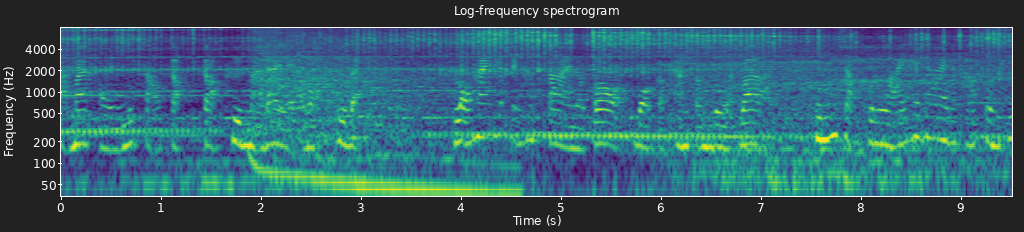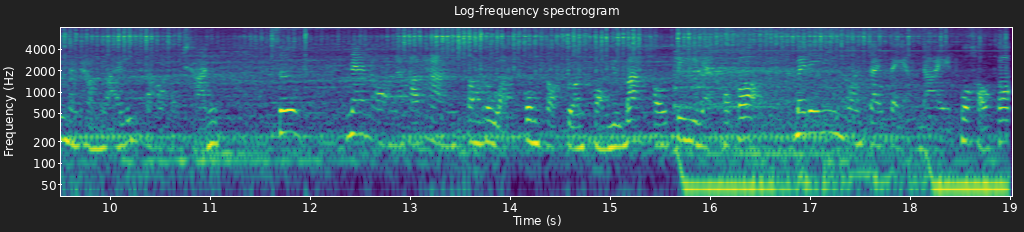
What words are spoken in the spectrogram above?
สามารถเอาลูกสาวกลับกลับคืนมาได้แล้วอะคือแบบ ร้องไห้แทบเป็นแทบตาย แล้วก็บอกกับทางตำรวจว่าคุณต้องจับคนร้ายให้ได้นะคะ คนที่มันทำร้ายลูกสาวของฉัน ซึ่งแน่นอนนะคะทางตำรวจกรมสอบสวนของยูบาเคาตี้เนี่ยเขาก็ไม่ได้นิ่งนอนใจแต่อย่างใด พวกเขาก็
